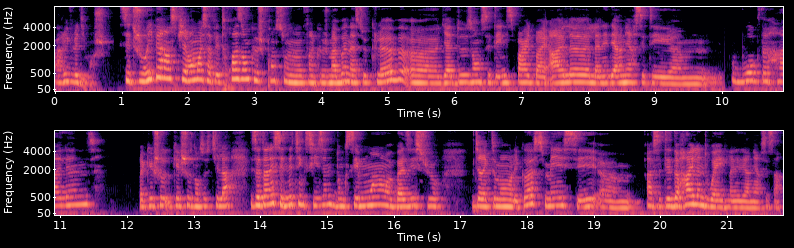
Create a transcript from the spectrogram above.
arrive le dimanche. C'est toujours hyper inspirant. Moi, ça fait trois ans que je prends son, enfin que je m'abonne à ce club. Euh, il y a deux ans, c'était Inspired by Isla. L'année dernière, c'était euh, Walk the Highlands. Enfin, quelque chose, quelque chose dans ce style-là. Et cette année, c'est Knitting Season, donc c'est moins euh, basé sur directement l'Écosse, mais c'est euh... ah c'était The Highland Way l'année dernière, c'est ça.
